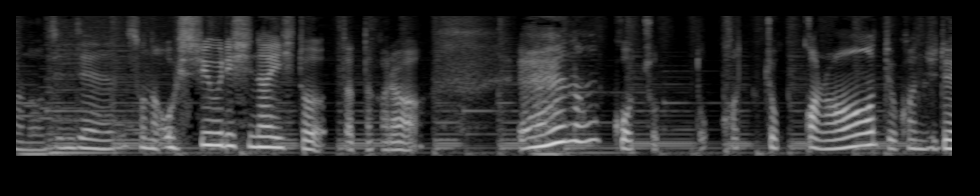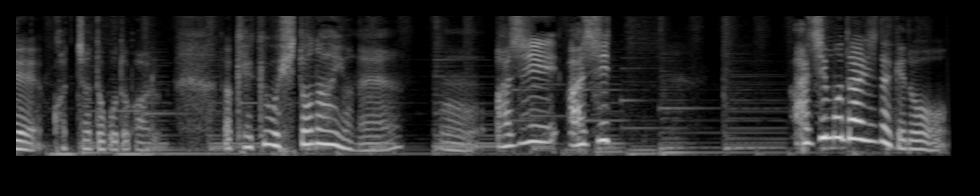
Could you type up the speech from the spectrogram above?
あの、全然そんな押し売りしない人だったから、えー、なんかちょっと買っちゃおっかなーっていう感じで買っちゃったことがある。結局人なんよね。うん。味、味、味も大事だけど、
